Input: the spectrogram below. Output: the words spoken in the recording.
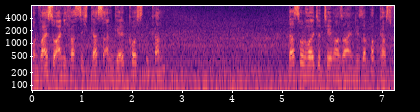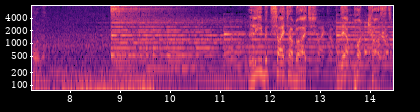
Und weißt du eigentlich, was sich das an Geld kosten kann? Das soll heute Thema sein dieser Podcast-Folge. Liebe Zeitarbeit, der Podcast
